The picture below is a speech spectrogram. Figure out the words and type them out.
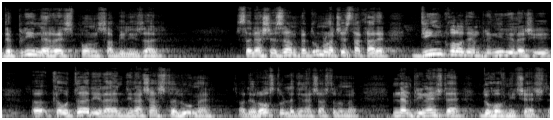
depline responsabilizări să ne așezăm pe drumul acesta care, dincolo de împlinirile și uh, căutările din această lume, sau de rosturile din această lume, ne împlinește duhovnicește.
